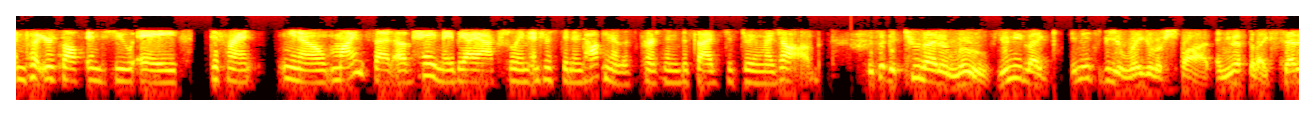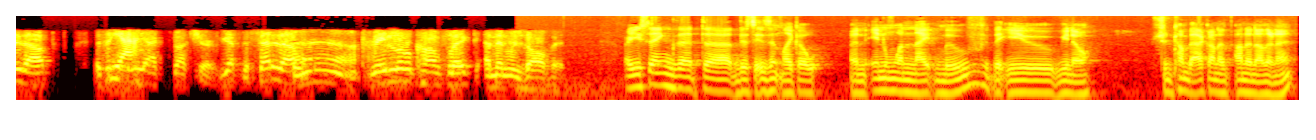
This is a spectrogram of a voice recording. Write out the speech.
and put yourself into a different, you know, mindset of, hey, maybe I actually am interested in talking to this person besides just doing my job. It's like a two-nighter move. You need like it needs to be a regular spot, and you have to like set it up. It's like Yeah. a three-act structure. You have to set it up, ah. create a little conflict, and then resolve it. Are you saying that uh, this isn't like a an in one night move that you you know should come back on a, on another night?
